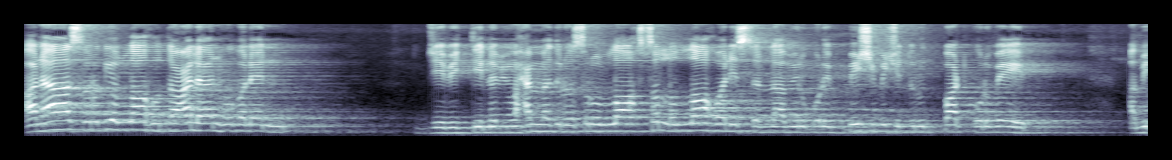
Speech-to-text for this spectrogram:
আনাস রাদিয়াল্লাহু তাআলা আনহু বলেন যে ব্যক্তি নবী মোহাম্মদ রসুল্লাহ সাল্লাহ আলি সাল্লামের উপরে বেশি বেশি দূরত পাঠ করবে, আমি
